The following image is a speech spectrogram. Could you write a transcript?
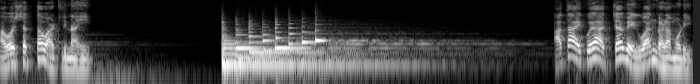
आवश्यकता वाटली नाही. आता ऐकूया आजच्या वेगवान घडामोडी.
